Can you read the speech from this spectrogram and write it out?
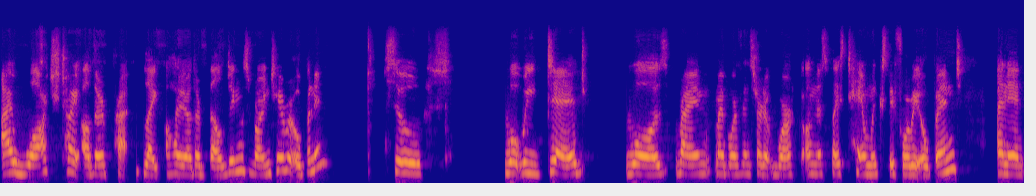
I watched how other pre- like how other buildings around here were opening. So what we did was Ryan, my boyfriend, started work on this place ten weeks before we opened. And then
